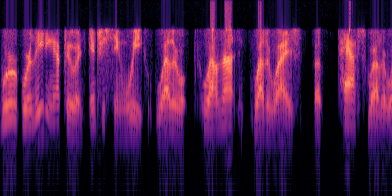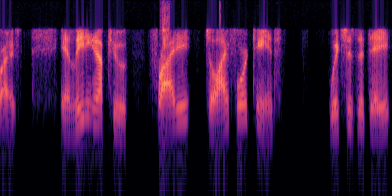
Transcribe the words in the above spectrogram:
we're we're leading up to an interesting week, weather well not weather-wise, but past weather-wise, and leading up to Friday, July 14th, which is the date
